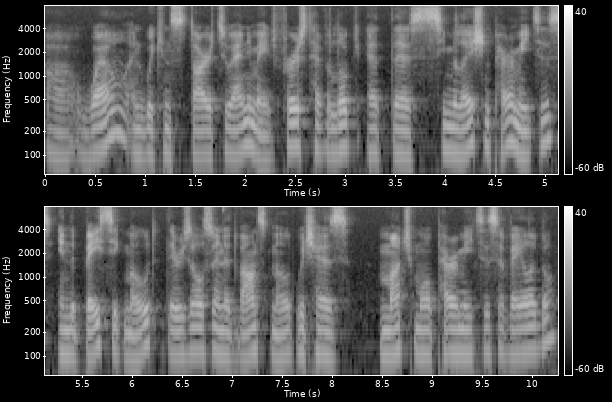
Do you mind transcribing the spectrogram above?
uh, well and we can start to animate. First have a look at the simulation parameters in the basic mode. There is also an advanced mode which has much more parameters available.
